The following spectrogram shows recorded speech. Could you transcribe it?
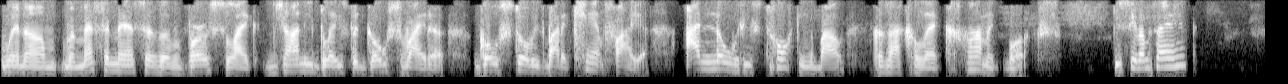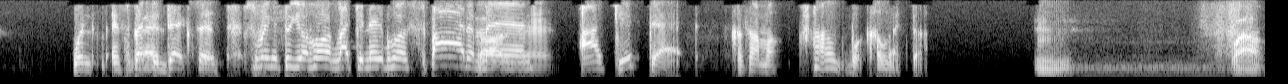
when um when Method Man says a verse like Johnny Blaze the Ghost Ghostwriter, Ghost Stories by the Campfire, I know what he's talking about because I collect comic books. You see what I'm saying? When Inspectah Man. Deck says, swinging through your hood like your neighborhood Spider-Man, man. I get that because I'm a comic book collector. Mm. Wow.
